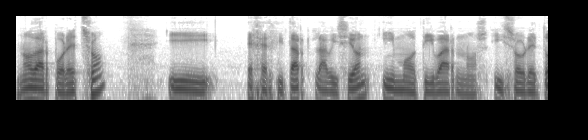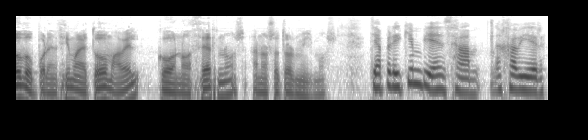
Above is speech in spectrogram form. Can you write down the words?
no dar por hecho y ejercitar la visión y motivarnos y sobre todo, por encima de todo, Mabel, conocernos a nosotros mismos. Ya, pero ¿y quién piensa, Javier?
